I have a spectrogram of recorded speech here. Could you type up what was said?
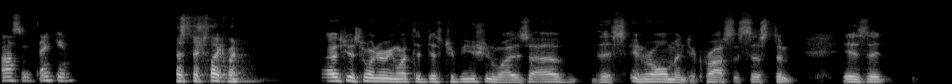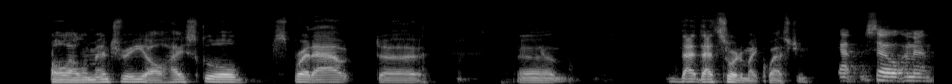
Awesome, thank you. Mr. Schlichtman. I was just wondering what the distribution was of this enrollment across the system. Is it all elementary, all high school, spread out? Uh, uh, that that's sort of my question. Yep. So I'm going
